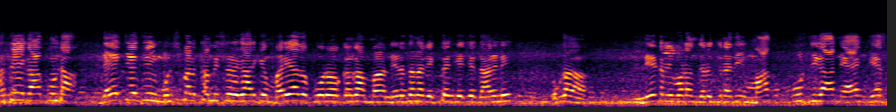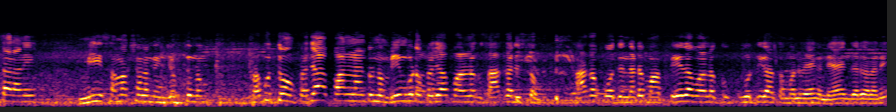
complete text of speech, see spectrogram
అంతేకాకుండా దయచేసి మున్సిపల్ కమిషనర్ గారికి మర్యాద పూర్వకంగా మా నిరసన వ్యక్తం చేసే దానిని ఒక లెటర్ ఇవ్వడం జరుగుతున్నది. మాకు పూర్తిగా న్యాయం చేస్తారని మీ సమక్షంలో మేము చెప్తున్నాం. ప్రభుత్వం ప్రజాపాలన అంటున్నాం. మేము కూడా ప్రజాపాలనకు సహకరిస్తాం. కాకపోతే ఏంటంటే మా పేదవాళ్ళకు పూర్తిగా సమన్వయంగా న్యాయం జరగాలని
